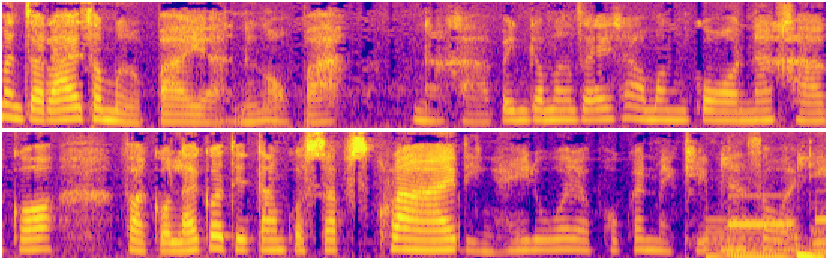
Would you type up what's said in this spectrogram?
มันจะได้เสมอไปอะนึกออกปะนะคะ เป็นกำลังใจให้ชาวมังกรนะคะ ก็ฝากกดไลค์กดติดตามกด subscribe ดิ่งให้ด้วยแล้วพบกันใหม่คลิปหน้าสวัสดี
